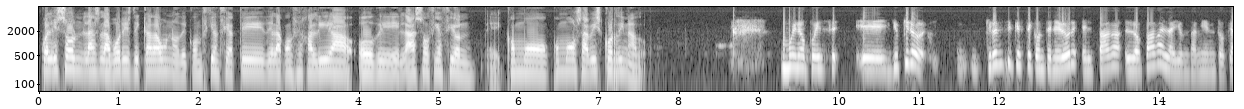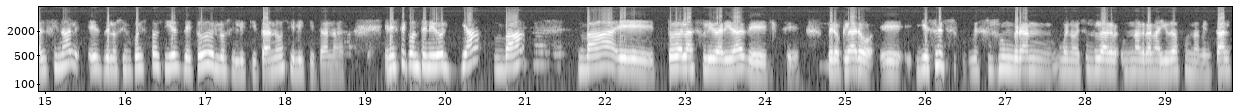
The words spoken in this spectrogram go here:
¿cuáles son las labores de cada uno, de Conciencia T, de la Concejalía o de la asociación? Eh, ¿cómo, ¿Cómo os habéis coordinado? Bueno, pues eh, yo quiero quiero decir que este contenedor el paga, lo paga el ayuntamiento, que al final es de los impuestos y es de todos los ilicitanos y ilicitanas. En este contenedor ya va va eh, toda la solidaridad de Elche. Pero claro, eh, y eso es, eso es un gran, bueno, eso es una gran ayuda fundamental.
